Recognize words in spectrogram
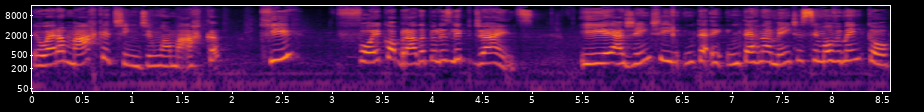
eu era marketing de uma marca que foi cobrada pelo Sleep Giants. E a gente inter- internamente se movimentou.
